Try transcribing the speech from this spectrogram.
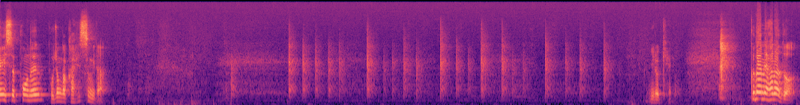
케이스 4는 보존각하 했습니다. 이렇게. 그 다음에 하나 더.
